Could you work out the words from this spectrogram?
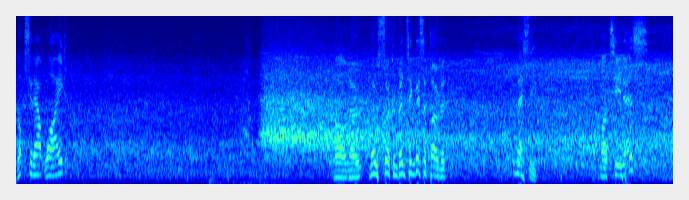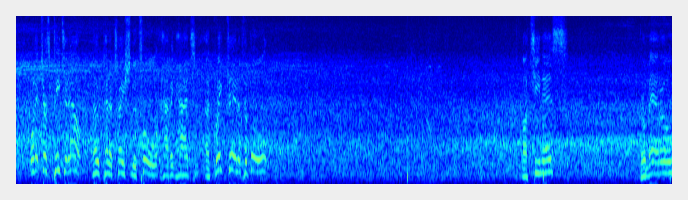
Knocks it out wide. Oh no, no circumventing this opponent. Messi. Martinez. Well, it just petered out. No penetration at all, having had a great deal of the ball. Martinez. Romero.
